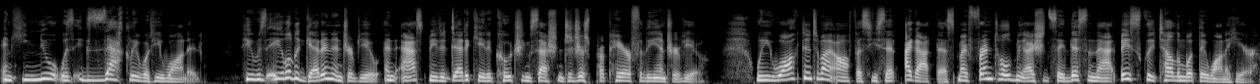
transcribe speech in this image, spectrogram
and he knew it was exactly what he wanted. He was able to get an interview and asked me to dedicate a coaching session to just prepare for the interview. When he walked into my office, he said, I got this. My friend told me I should say this and that, basically tell them what they want to hear.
